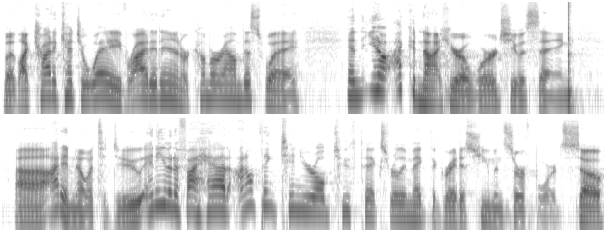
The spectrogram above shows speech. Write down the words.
but like try to catch a wave, ride it in, or come around this way. And, you know, I could not hear a word she was saying. Uh, I didn't know what to do. And even if I had, I don't think 10 year old toothpicks really make the greatest human surfboards. So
